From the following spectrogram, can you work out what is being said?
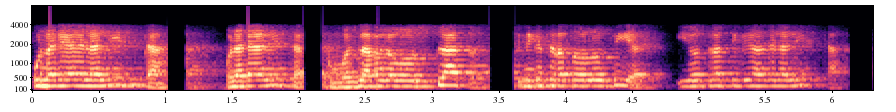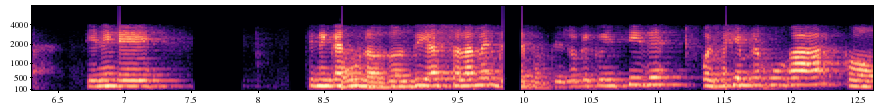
un área de la lista, una área de la lista, como es lavar los platos, tienen que hacerlo todos los días y otra actividad de la lista tienen que tienen que uno o dos días solamente porque es lo que coincide, pues siempre jugar con,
